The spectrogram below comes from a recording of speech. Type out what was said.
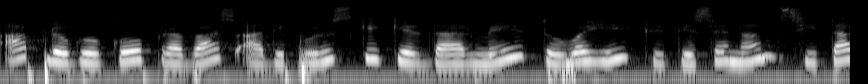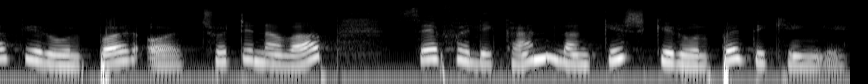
आप लोगों को प्रभास आदि पुरुष के किरदार में तो वही कृति सेनन, सीता के रोल पर और छोटे नवाब सैफ अली खान, लंकेश के रोल पर दिखेंगे।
